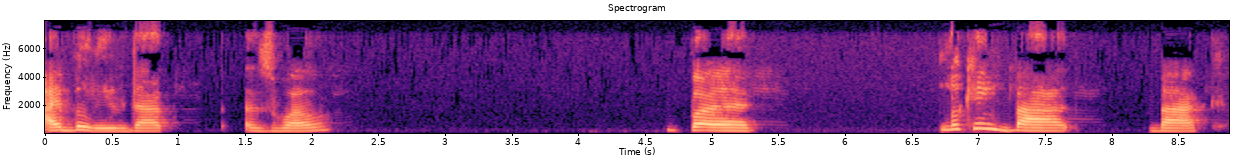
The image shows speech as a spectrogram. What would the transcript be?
I believe that as well, but looking back back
